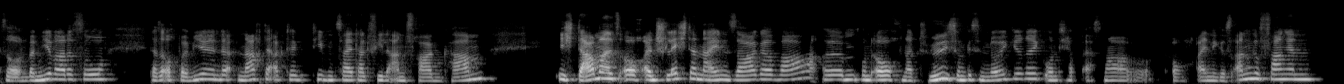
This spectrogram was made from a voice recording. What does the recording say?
So, und bei mir war das so, dass auch bei mir der, nach der aktiven Zeit halt viele Anfragen kamen. Ich damals auch ein schlechter Neinsager war ähm, und auch natürlich so ein bisschen neugierig und ich habe erstmal auch einiges angefangen.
